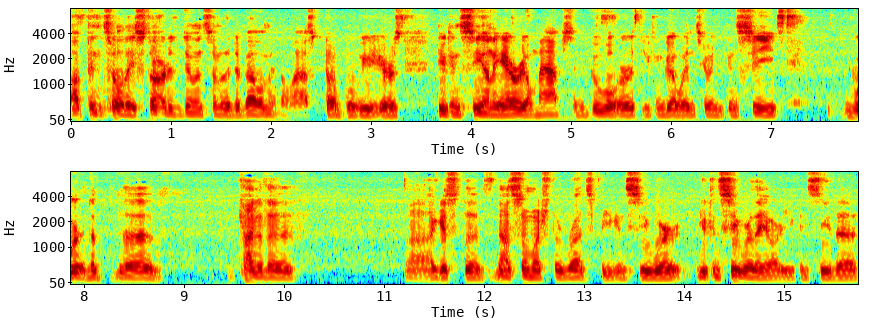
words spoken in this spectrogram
up until they started doing some of the development in the last couple of years, you can see on the aerial maps and Google Earth, you can go into and you can see where the, the kind of the, uh, I guess the, not so much the ruts, but you can see where, you can see where they are. You can see the,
